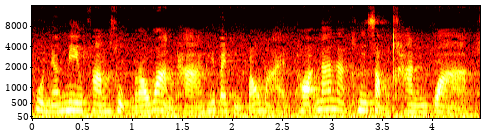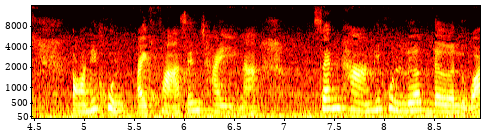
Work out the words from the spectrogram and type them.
คุณเนี่ยมีความสุขระหว่างทางที่ไปถึงเป้าหมาย เพราะนั่นนะคือสำคัญกว่า ตอนที่คุณไปคว้าเส้นชัยอีกนะ เส้นทางที่คุณเลือกเดินหรือว่า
